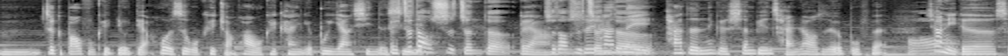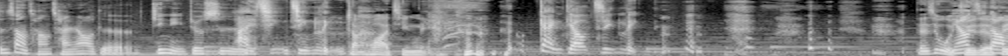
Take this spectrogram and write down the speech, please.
嗯，这个包袱可以丢掉，或者是我可以转化，我可以看一个不一样新的世界。这倒是真的。对啊，这倒是真的。所以他那他的那个身边缠绕是这个部分。哦，像你的身上常缠绕的精灵，就是爱情精灵、脏话精灵、干掉精灵。但是我觉得飞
